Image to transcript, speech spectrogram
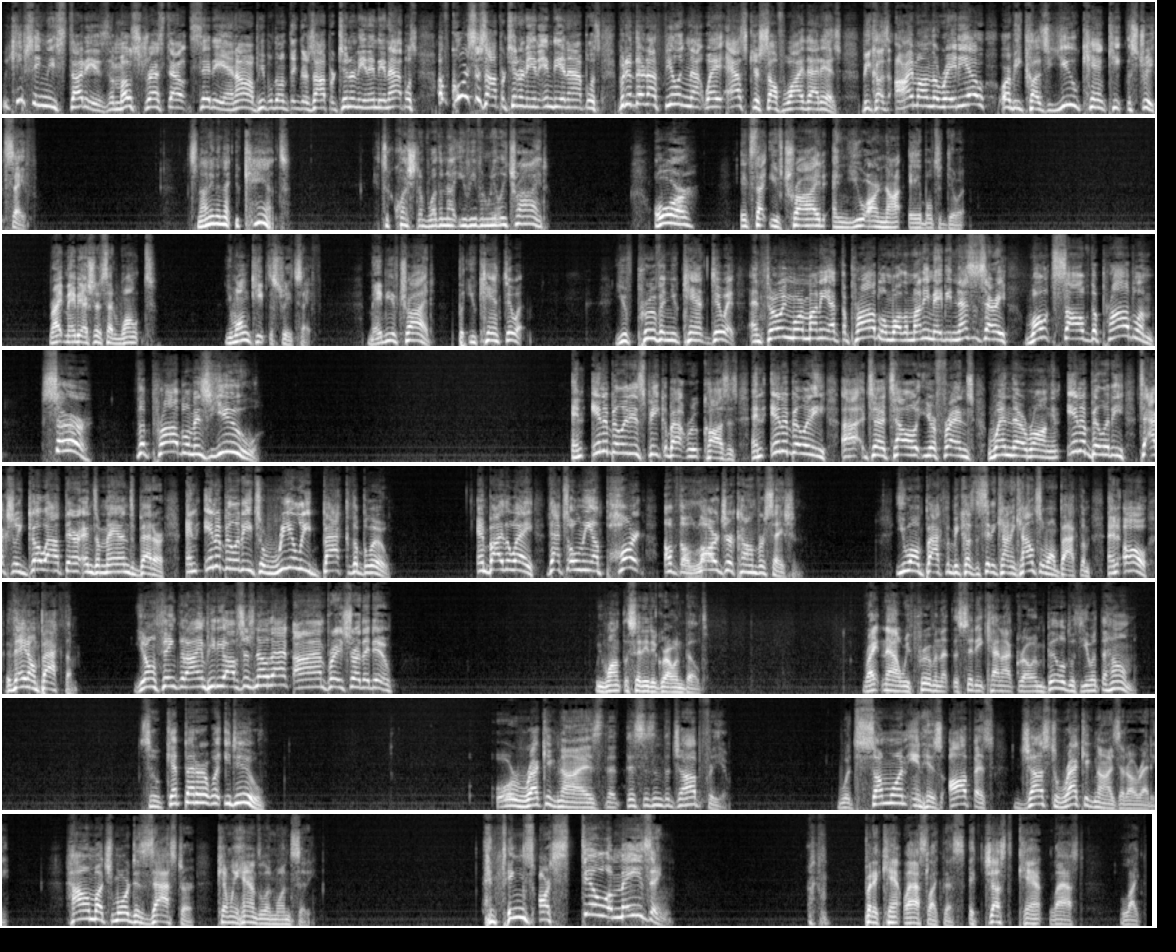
We keep seeing these studies, the most stressed out city, and oh, people don't think there's opportunity in Indianapolis. Of course, there's opportunity in Indianapolis, but if they're not feeling that way, ask yourself why that is. Because I'm on the radio or because you can't keep the streets safe? It's not even that you can't, it's a question of whether or not you've even really tried. Or it's that you've tried and you are not able to do it right? Maybe I should have said won't. You won't keep the streets safe. Maybe you've tried, but you can't do it. You've proven you can't do it. And throwing more money at the problem while the money may be necessary won't solve the problem. Sir, the problem is you. An inability to speak about root causes, an inability uh, to tell your friends when they're wrong, an inability to actually go out there and demand better, an inability to really back the blue. And by the way, that's only a part of the larger conversation. You won't back them because the city county council won't back them. And oh, they don't back them. You don't think that IMPD officers know that? I'm pretty sure they do. We want the city to grow and build. Right now, we've proven that the city cannot grow and build with you at the helm. So get better at what you do. Or recognize that this isn't the job for you. Would someone in his office just recognize it already? How much more disaster can we handle in one city? and things are still amazing. but it can't last like this. It just can't last like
